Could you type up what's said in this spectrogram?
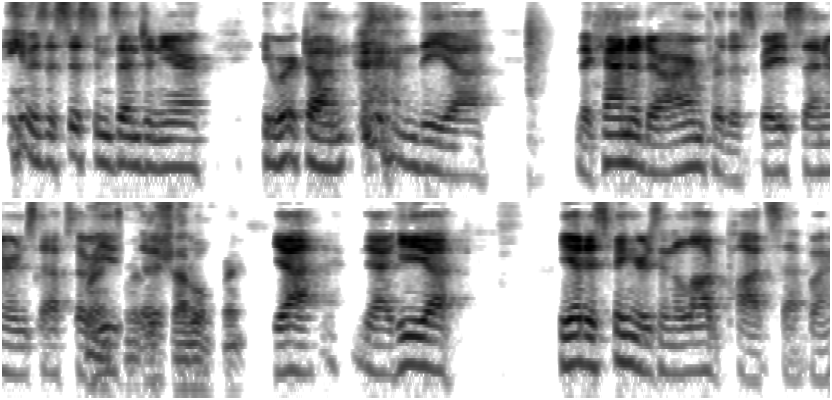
he was a systems engineer. He worked on the uh the Canadarm for the space center and stuff. So right, he's the, the shuttle right. Yeah yeah he uh he had his fingers in a lot of pots that way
